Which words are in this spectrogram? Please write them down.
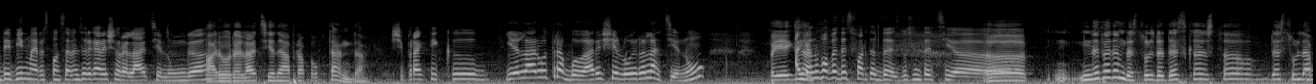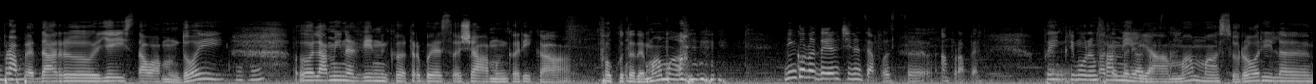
Devin mai responsabili. Înțeleg că are și o relație lungă. Are o relație de aproape 8 ani, da. Și practic el are o treabă, are și el o relație, nu? Păi exact. Adică nu vă vedeți foarte des, nu sunteți... Uh... Uh, ne vedem destul de des, că stă destul de mhm. aproape, uh-huh. dar uh, ei stau amândoi. Uh-huh. Uh, la mine vin că trebuie să-și ia mâncărica făcută de mama. Dincolo de el, cine ți-a fost uh, aproape? Păi, în primul rând, familia, mama, surorile,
